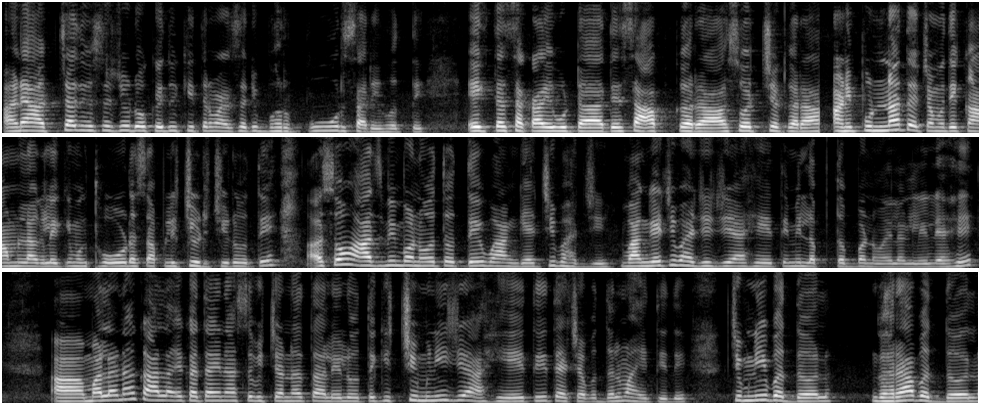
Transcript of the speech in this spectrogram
आणि आजच्या दिवसाची डोकेदुखी तर माझ्यासाठी भरपूर सारी होते. एक तर सकाळी उठा ते साफ करा स्वच्छ करा. आणि पुन्हा त्याच्यामध्ये काम लागले की मग थोडंसं आपली चिडचिड होते. असो आज मी बनवत होते वांग्याची भाजी. वांग्याची भाजी जी आहे ते मी लपतप बनवायला लागलेली आहे. मला ना काल एका ताईनं असं विचारण्यात आलेलं होतं की चिमणी जी आहे ती त्याच्याबद्दल माहिती दे. चिमणीबद्दल घराबद्दल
